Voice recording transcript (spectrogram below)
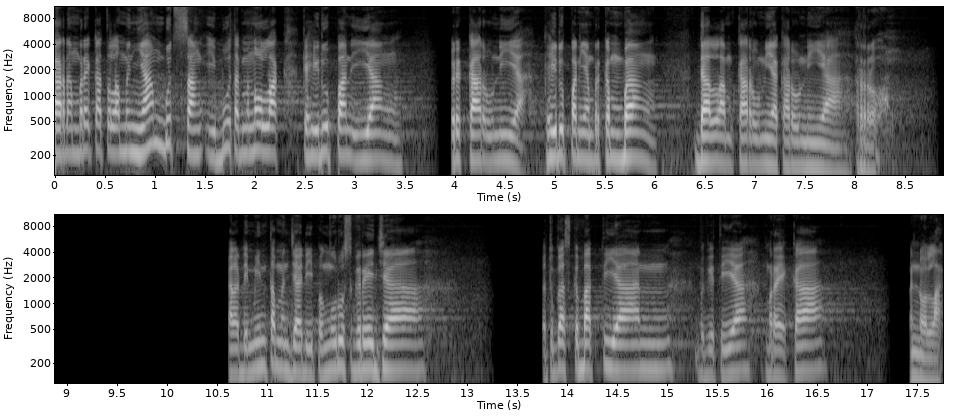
karena mereka telah menyambut sang ibu tapi menolak kehidupan yang berkarunia, kehidupan yang berkembang dalam karunia-karunia roh. Kalau diminta menjadi pengurus gereja, petugas kebaktian, begitu ya, mereka menolak.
